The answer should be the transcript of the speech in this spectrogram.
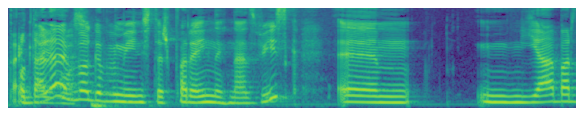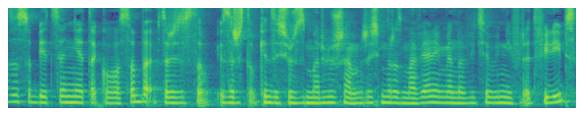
tak, oddaję Ale głos. mogę wymienić też parę innych nazwisk. Ja bardzo sobie cenię taką osobę, która zresztą, zresztą kiedyś już z Mariuszem żeśmy rozmawiali, mianowicie Winifred Phillips.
